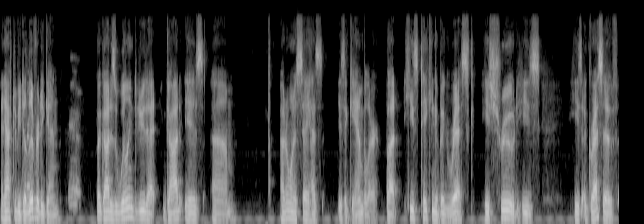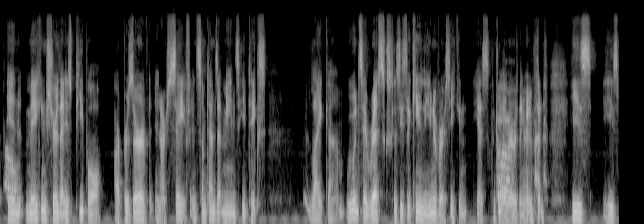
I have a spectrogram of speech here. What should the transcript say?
and have to be delivered again. But god is willing to do that. God is um i don't want to say has is a gambler but he's taking a big risk. He's shrewd. He's he's aggressive in making sure that his people are preserved and are safe. And sometimes that means he takes like um, we wouldn't say risks because he's the king of the universe. He can he has control over everything right? But he's he's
